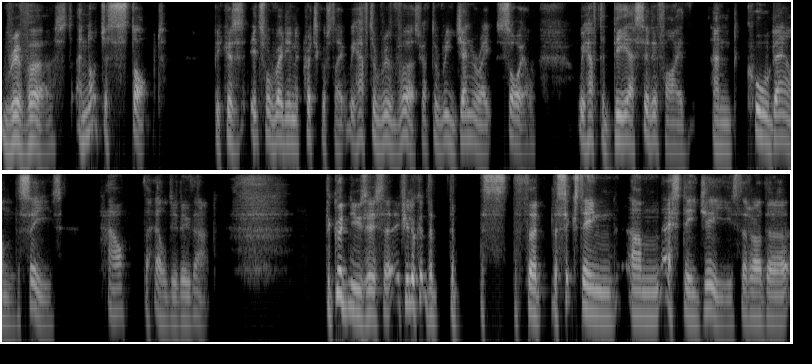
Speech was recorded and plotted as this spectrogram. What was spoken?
reversed and not just stopped because it's already in a critical state. We have to reverse, we have to regenerate soil, we have to de acidify and cool down the seas. How the hell do you do that? The good news is that if you look at the, the, the, the third, the 16 um, SDGs that are the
